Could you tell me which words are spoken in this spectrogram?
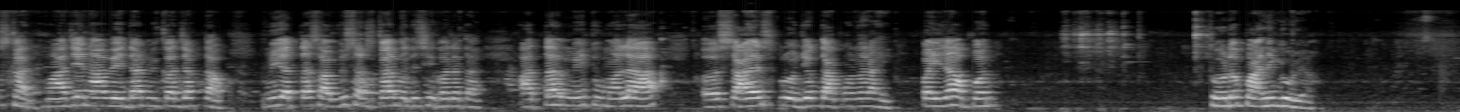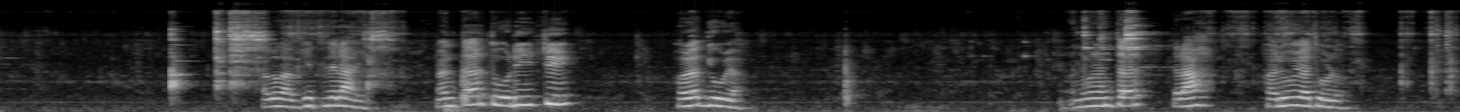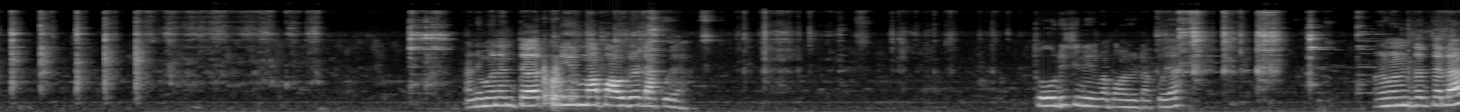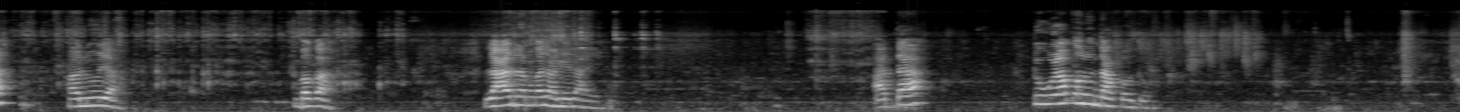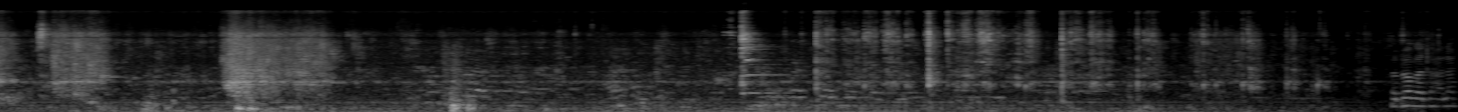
नमस्कार. माझे नाव वेदांत विकास जगताप. मी आता सहावी संस्कारमध्ये शिकत आहे. आता मी तुम्हाला सायन्स प्रोजेक्ट दाखवणार आहे. पहिला आपण थोडं पाणी घेऊया. बघा घेतलेलं आहे. नंतर थोडीशी हळद घेऊया. आणि नंतर त्याला हलवूया थोडं. आणि मग नंतर निरमा पावडर टाकूया. थोडीशी निरमा पावडर टाकूया. आणि मग नंतर त्याला हलवूया. बघा लाल रंग झालेला आहे. आता पिवळा करून दाखवतो. बघा झाला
